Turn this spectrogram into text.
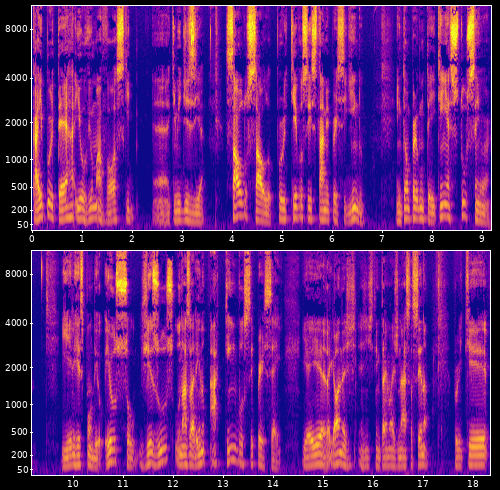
Caí por terra e ouvi uma voz que, é, que me dizia: Saulo, Saulo, por que você está me perseguindo? Então perguntei: Quem és tu, Senhor? E ele respondeu: Eu sou Jesus, o Nazareno, a quem você persegue. E aí é legal né, a gente tentar imaginar essa cena, porque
